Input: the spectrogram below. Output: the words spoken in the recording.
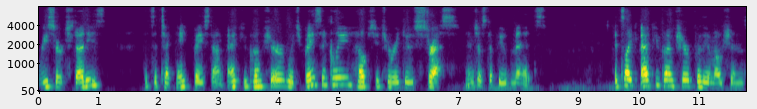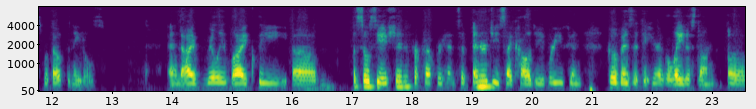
research studies. It's a technique based on acupuncture, which basically helps you to reduce stress in just a few minutes. It's like acupuncture for the emotions without the needles. And I really like the um, Association for Comprehensive Energy Psychology, where you can go visit to hear the latest on um,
